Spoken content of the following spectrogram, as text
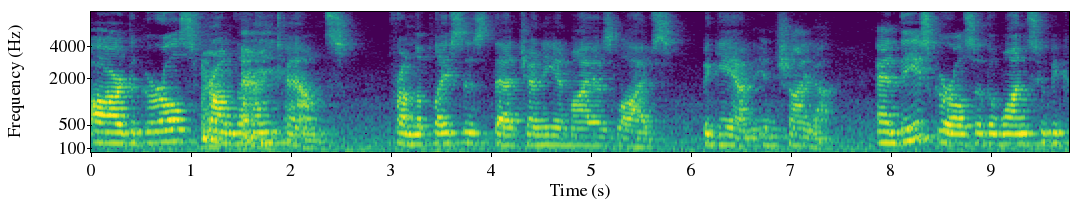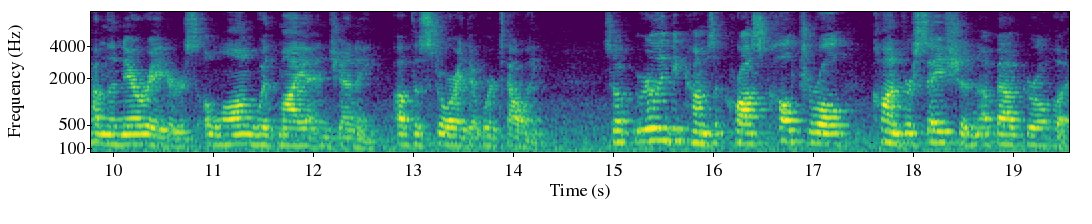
are the girls from the hometowns, from the places that Jenny and Maya's lives began in China. And these girls are the ones who become the narrators along with Maya and Jenny of the story that we're telling. So it really becomes a cross-cultural conversation about girlhood.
